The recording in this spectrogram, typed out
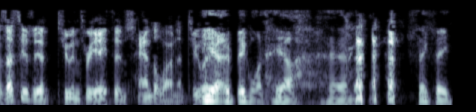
Because that's usually a two and three eighth inch handle on it too. I yeah, a big one. Yeah, and uh. I think they,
